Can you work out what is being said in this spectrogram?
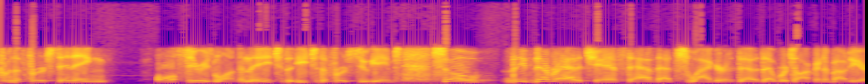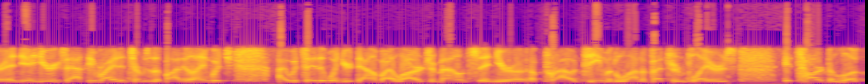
from the first inning all series long in the, each of the each of the first two games. So they've never had a chance to have that swagger that, that we're talking about here. And, and you're exactly right in terms of the body language. I would say that when you're down by large amounts and you're a, a proud team with a lot of veteran players, it's hard to look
